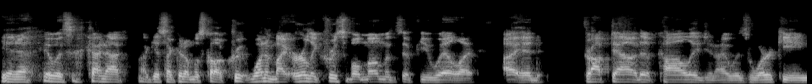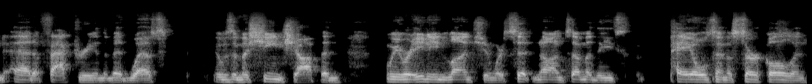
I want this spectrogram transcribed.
You know, it was kind of, I guess I could almost call it one of my early crucible moments, if you will. I, I had dropped out of college and I was working at a factory in the Midwest. It was a machine shop and we were eating lunch and we're sitting on some of these pails in a circle and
